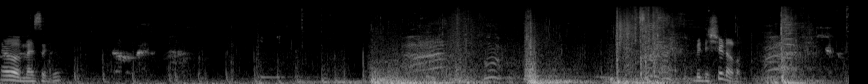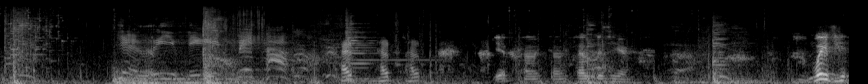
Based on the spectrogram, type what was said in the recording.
go. Have a massacre. Beat the shit out of him. Help, help, help. Yep, coming, coming. Help is here. Wait,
